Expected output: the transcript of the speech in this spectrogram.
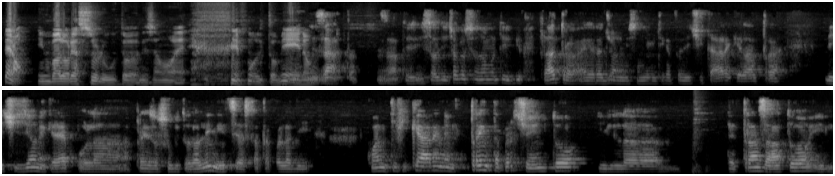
però in valore assoluto diciamo è, è molto meno. Esatto, esatto, i soldi di gioco sono molti di più. Tra l'altro hai ragione, mi sono dimenticato di citare che l'altra decisione che Apple ha preso subito dall'inizio è stata quella di quantificare nel 30% il, del transato il,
